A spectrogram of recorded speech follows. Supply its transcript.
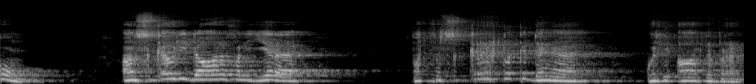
Kom. Aanskou die dade van die Here wat verskriklike dinge oor die aarde bring.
